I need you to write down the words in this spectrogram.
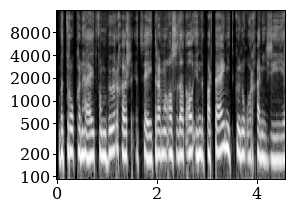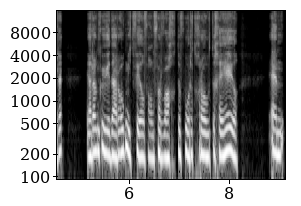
betrokkenheid van burgers, et cetera. Maar als ze dat al in de partij niet kunnen organiseren, ja, dan kun je daar ook niet veel van verwachten voor het grote geheel. En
